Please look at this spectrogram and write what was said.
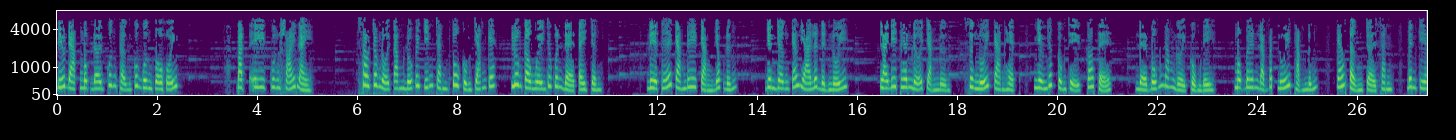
biểu đạt một đời quân thần của quân vô hối. Bạch y quân sói này, sau trong nội tâm đối với chiến tranh vô cùng chán ghét, luôn cầu nguyện cho quân đệ tay chân. Địa thế càng đi càng dốc đứng, dần dần kéo dài lên đỉnh núi, lại đi thêm nửa chặng đường, sườn núi càng hẹp, nhiều nhất cũng chỉ có thể để bốn năm người cùng đi. Một bên là vách núi thẳng đứng, kéo tận trời xanh, bên kia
